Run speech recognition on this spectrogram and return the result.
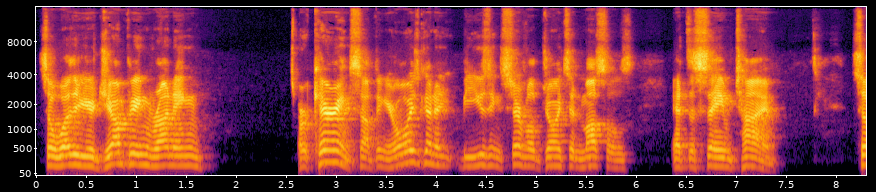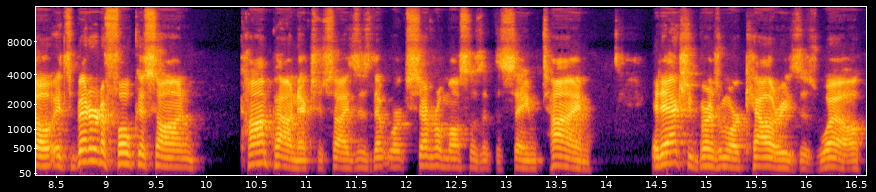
So whether you're jumping, running, or carrying something, you're always going to be using several joints and muscles at the same time. So it's better to focus on compound exercises that work several muscles at the same time. It actually burns more calories as well.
